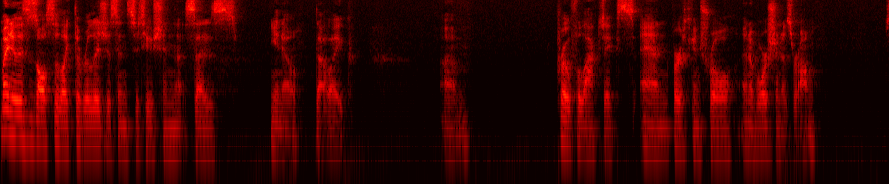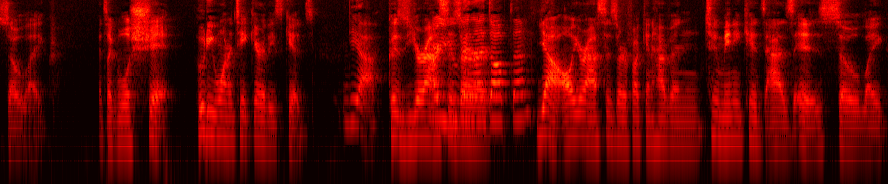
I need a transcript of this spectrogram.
Mind you, this is also like the religious institution that says, you know, that like um, prophylactics and birth control and abortion is wrong. So like, it's like, well, shit. Who do you want to take care of these kids? Yeah. Because your asses Are you gonna are adopt them? yeah, all your asses are fucking having too many kids as is. So like,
